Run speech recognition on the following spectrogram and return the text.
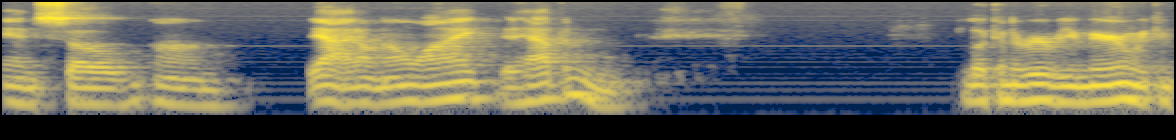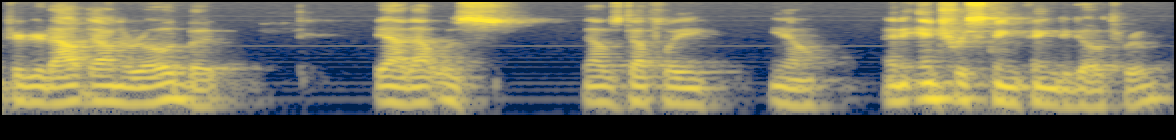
And so, um, yeah, I don't know why it happened. Look in the rearview mirror, and we can figure it out down the road. But yeah, that was that was definitely you know an interesting thing to go through.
